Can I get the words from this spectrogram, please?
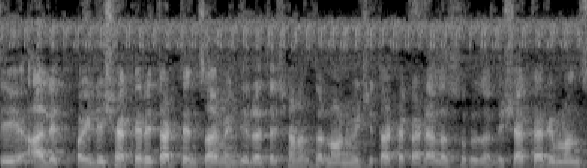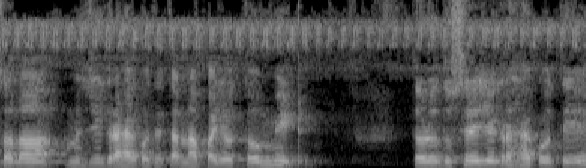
ते आलेत पहिले शाकाहारी ताट त्यांचं आम्ही दिलं. त्याच्यानंतर नॉनव्हेजची ताटं काढायला सुरू झाली. शाकाहारी माणसाला म्हणजे ग्राहक होते त्यांना पाहिजे होतं मीठ. तर दुसरे जे ग्राहक होते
